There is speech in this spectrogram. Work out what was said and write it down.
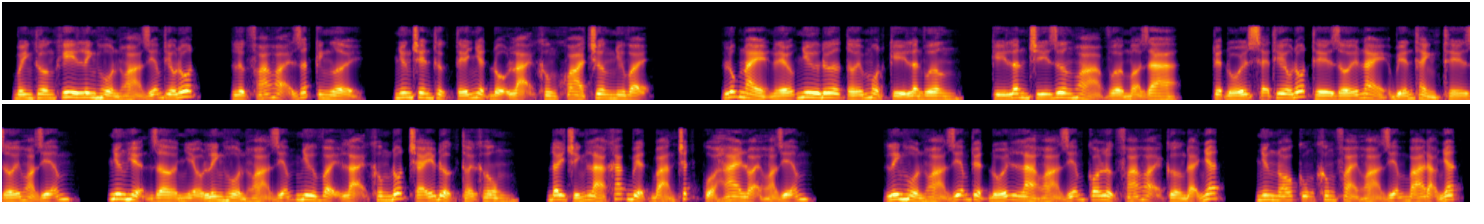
Bình thường khi linh hồn hỏa diễm thiếu đốt, lực phá hoại rất kinh người, nhưng trên thực tế nhiệt độ lại không khoa trương như vậy. Lúc này nếu như đưa tới một kỳ lân vương, kỳ lân trí dương hỏa vừa mở ra, tuyệt đối sẽ thiêu đốt thế giới này biến thành thế giới hỏa diễm. Nhưng hiện giờ nhiều linh hồn hỏa diễm như vậy lại không đốt cháy được thời không, đây chính là khác biệt bản chất của hai loại hỏa diễm. Linh hồn hỏa diễm tuyệt đối là hỏa diễm có lực phá hoại cường đại nhất, nhưng nó cũng không phải hỏa diễm bá đạo nhất.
